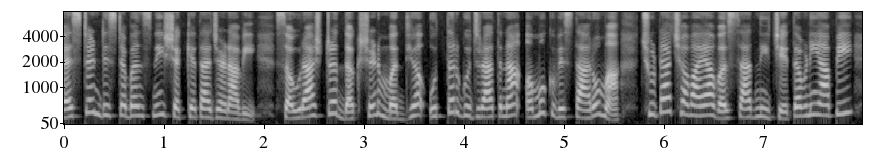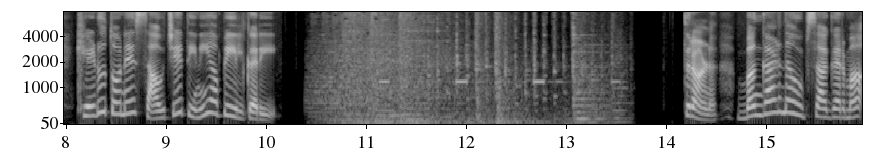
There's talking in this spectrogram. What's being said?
વેસ્ટર્ન ડિસ્ટર્બન્સની શક્યતા જણાવી. સૌરાષ્ટ્ર, દક્ષિણ, મધ્ય, ઉત્તર ગુજરાતના અમુક વિસ્તારોમાં છૂટાછવાયા વરસાદની ચેતવણી આપી ખેડૂતોને સાવચેતીની અપીલ કરી. ત્રણ, બંગાળના ઉપસાગરમાં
